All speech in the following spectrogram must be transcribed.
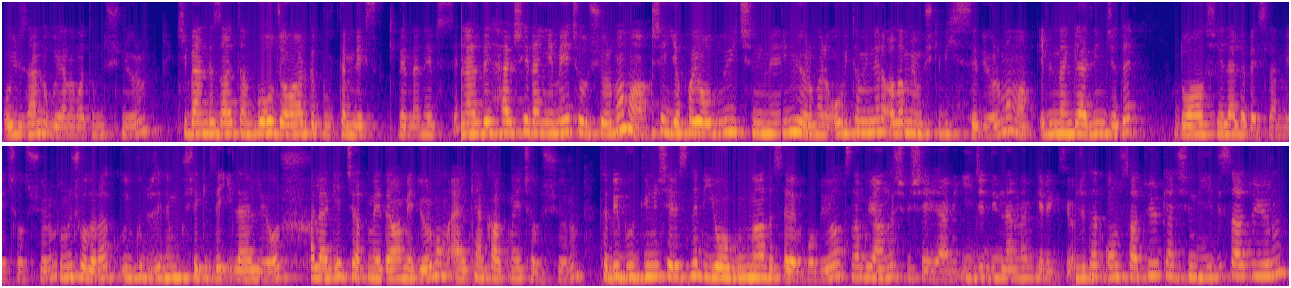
O yüzden de uyanamadığını düşünüyorum. Ki bende zaten bolca vardı bu vitamin eksikliklerinden hepsi. Genelde her şeyden yemeye çalışıyorum ama şey yapay olduğu için mi bilmiyorum. Hani o vitaminleri alamıyormuş gibi hissediyorum ama elimden geldiğince de doğal şeylerle beslenmeye çalışıyorum. Sonuç olarak uyku düzenim bu şekilde ilerliyor. Hala geç yatmaya devam ediyorum ama erken kalkmaya çalışıyorum. Tabii bu gün içerisinde bir yorgunluğa da sebep oluyor. Aslında bu yanlış bir şey yani. İyice dinlenmem gerekiyor. Önceden 10 saat uyurken şimdi 7 saat uyuyorum.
